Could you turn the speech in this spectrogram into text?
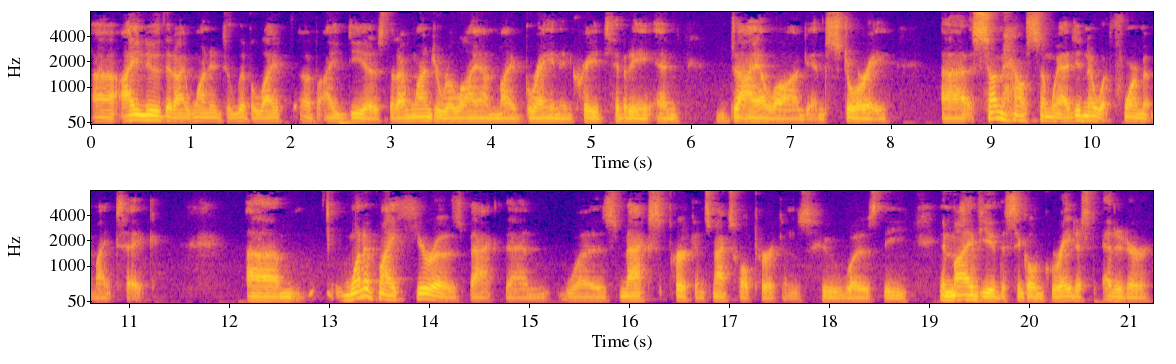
Uh, I knew that I wanted to live a life of ideas, that I wanted to rely on my brain and creativity and dialogue and story. Uh, somehow, some way, I didn't know what form it might take. Um, one of my heroes back then was Max Perkins, Maxwell Perkins, who was the, in my view, the single greatest editor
